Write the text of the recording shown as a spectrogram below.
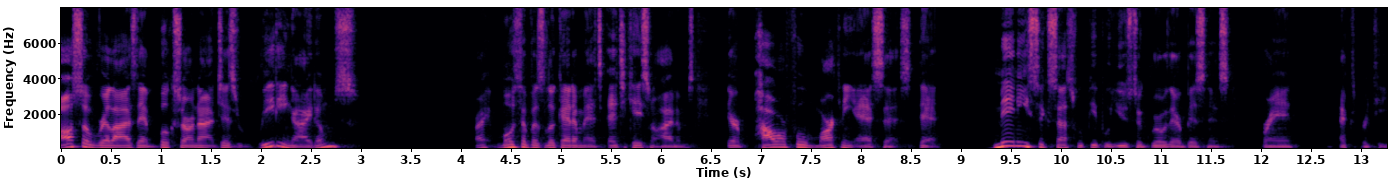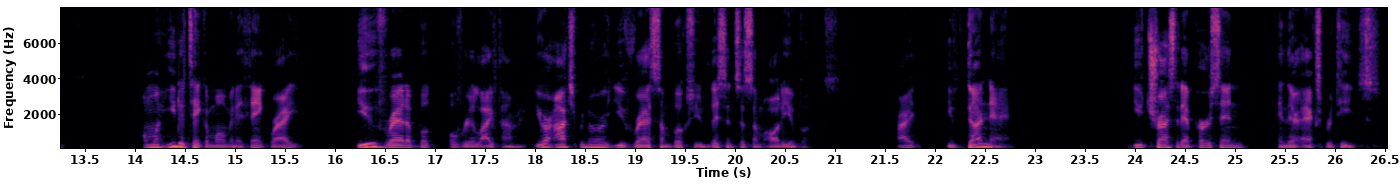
also realize that books are not just reading items, right? Most of us look at them as educational items. They're powerful marketing assets that many successful people use to grow their business, brand, and expertise. I want you to take a moment and think, right? You've read a book over your lifetime. If you're an entrepreneur, you've read some books, you listened to some audiobooks, right? You've done that. You trusted that person and their expertise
